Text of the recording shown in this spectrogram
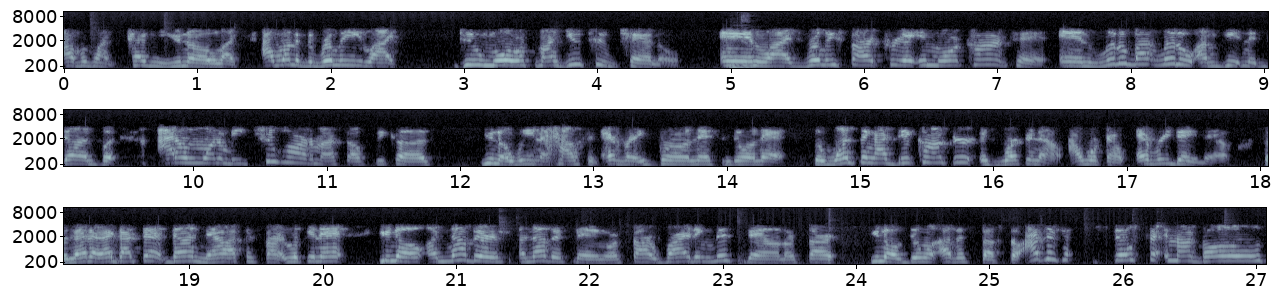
I was like Peggy, you know, like I wanted to really like do more with my YouTube channel and like really start creating more content. And little by little, I'm getting it done. But I don't want to be too hard on myself because you know we in the house and everybody's doing this and doing that. The one thing I did conquer is working out. I work out every day now. So now that I got that done, now I can start looking at you know another another thing or start writing this down or start you know doing other stuff. So I just still setting my goals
